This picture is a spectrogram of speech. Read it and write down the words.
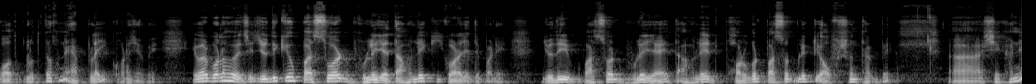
পদগুলোতে তখন অ্যাপ্লাই করা যাবে। এবার বলা হয়েছে, যদি কেউ পাসওয়ার্ড ভুলে যায় তাহলে কি করা যেতে পারে? যদি পাসওয়ার্ড ভুলে যায় তাহলে ফরগট পাসওয়ার্ড বলে একটি অপশন থাকবে সেখানে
